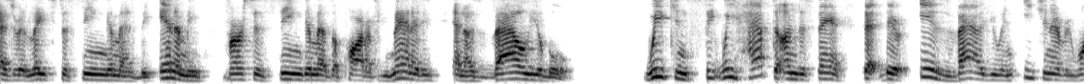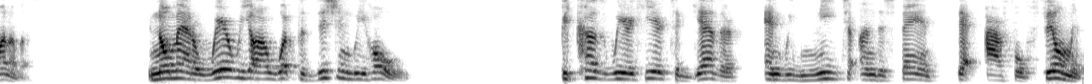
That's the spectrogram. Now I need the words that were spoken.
as it relates to seeing them as the enemy versus seeing them as a part of humanity and as valuable. We can see, we have to understand that there is value in each and every one of us. No matter where we are, what position we hold, because we're here together And we need to understand that our fulfillment,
